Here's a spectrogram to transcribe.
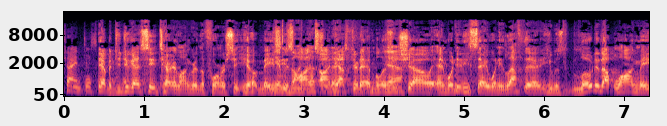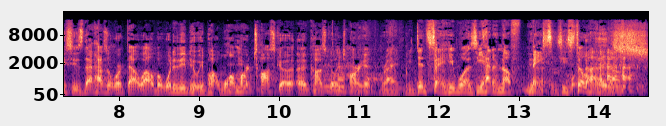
giant discount. Yeah, but did you guys see Terry Lundgren, the former CEO of Macy's, yeah, on, on, yesterday. on, yesterday. at Melissa's yeah. show? And what did he say when he left? The, he was loaded up long Macy's. That hasn't worked out well. But what did he do? He bought Walmart, Costco, uh, Costco, and Target. right. He did say he was. He had enough Macy's. He still had enough.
